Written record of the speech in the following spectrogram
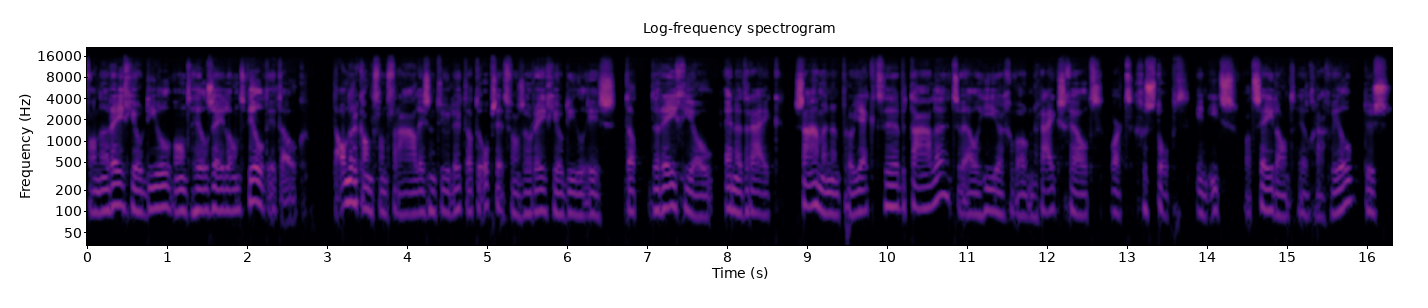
van een regio-deal, want heel Zeeland wil dit ook. De andere kant van het verhaal is natuurlijk dat de opzet van zo'n regio-deal is dat de regio en het Rijk samen een project uh, betalen, terwijl hier gewoon rijksgeld wordt gestopt in iets wat Zeeland heel graag wil. Dus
